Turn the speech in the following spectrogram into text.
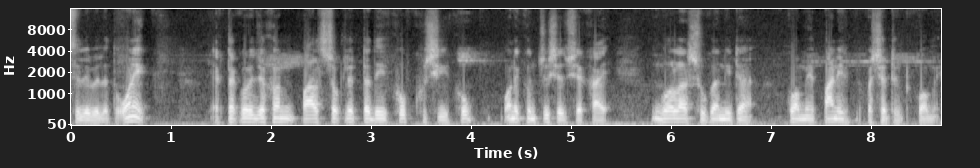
ছেলেবেলে, তো অনেক, একটা করে যখন পালস চকলেটটা দিই খুব খুশি, খুব অনেকক্ষণ চুষে চুষে খায়। গলার শুকানিটা কমে, পানির পেশাটা একটু কমে।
